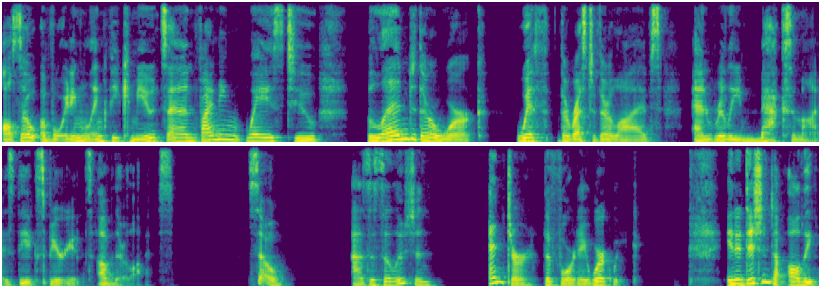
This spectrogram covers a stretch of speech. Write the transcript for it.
Also, avoiding lengthy commutes and finding ways to blend their work with the rest of their lives and really maximize the experience of their lives. So, as a solution, enter the four day work week. In addition to all the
